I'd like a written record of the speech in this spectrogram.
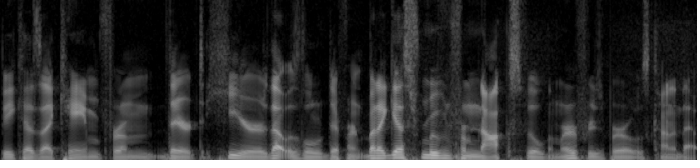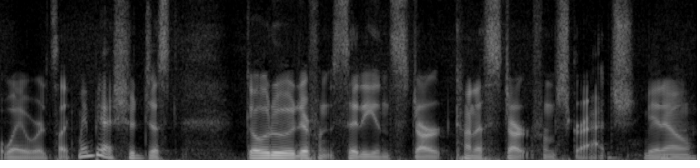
because I came from there to here. That was a little different. But I guess moving from Knoxville to Murfreesboro was kind of that way where it's like maybe I should just go to a different city and start kind of start from scratch, you know.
